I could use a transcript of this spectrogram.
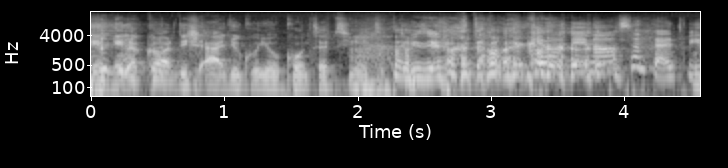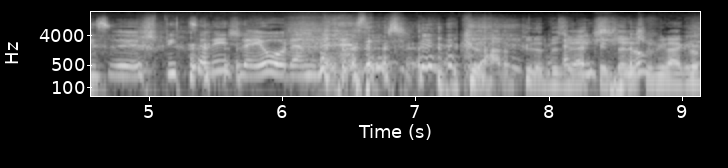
én, én, a kard is ágyúgolyó koncepciót vizionáltam meg. Ja, én a szentelt víz spriccelésre jó rendben. Három különböző elképzelés a világról.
